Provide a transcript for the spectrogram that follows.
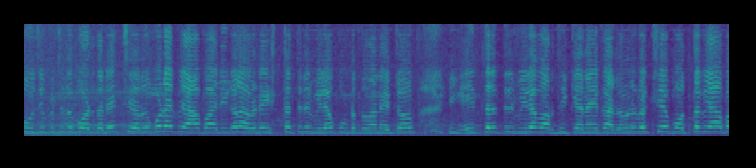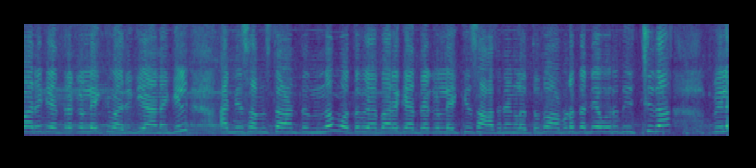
സൂചിപ്പിച്ചതുപോലെ തന്നെ ചെറുകിട വ്യാപാരികൾ അവരുടെ ഇഷ്ടത്തിന് വില കൂട്ടുന്നതാണ് ഏറ്റവും ഇത്തരത്തിൽ വില വർദ്ധിക്കാനായി കാരണം. പക്ഷേ മൊത്ത വ്യാപാര കേന്ദ്രങ്ങളിലേക്ക് വരികയാണെങ്കിൽ അന്യ സംസ്ഥാനത്ത് നിന്നും മൊത്ത വ്യാപാര കേന്ദ്രങ്ങളിലേക്ക് സാധനങ്ങൾ എത്തുന്നു. അവിടെ തന്നെ ഒരു നിശ്ചിത വില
